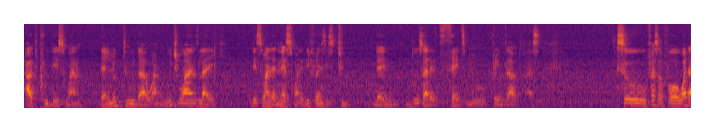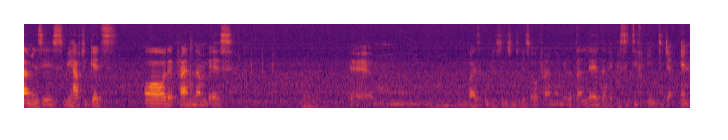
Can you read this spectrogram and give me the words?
output this one then look through that one which ones like this one the next one the difference is two then those are the sets we will print out as so first of all what that means is we have to get all the prime numbers um, devise a complete solution to this all prime numbers that are less than a positive integer n.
